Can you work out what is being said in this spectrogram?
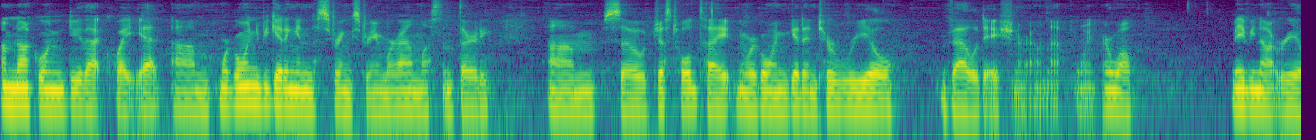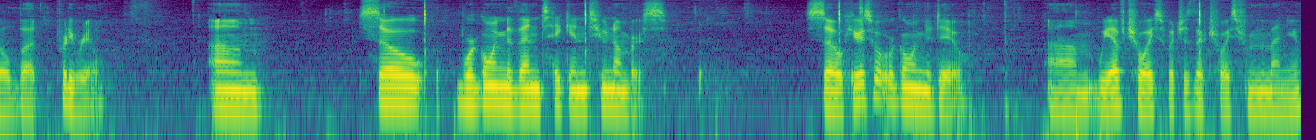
I'm not going to do that quite yet. Um, we're going to be getting into string stream around less than 30. Um, so just hold tight and we're going to get into real validation around that point. Or well, maybe not real, but pretty real. Um, so we're going to then take in two numbers. So here's what we're going to do. Um, we have choice, which is their choice from the menu.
